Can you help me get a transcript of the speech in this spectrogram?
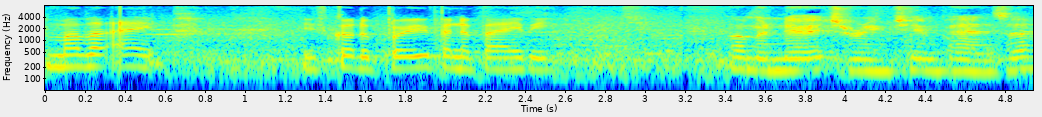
Mother ape, you've got a boob and a baby. I'm a nurturing chimpanzee.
